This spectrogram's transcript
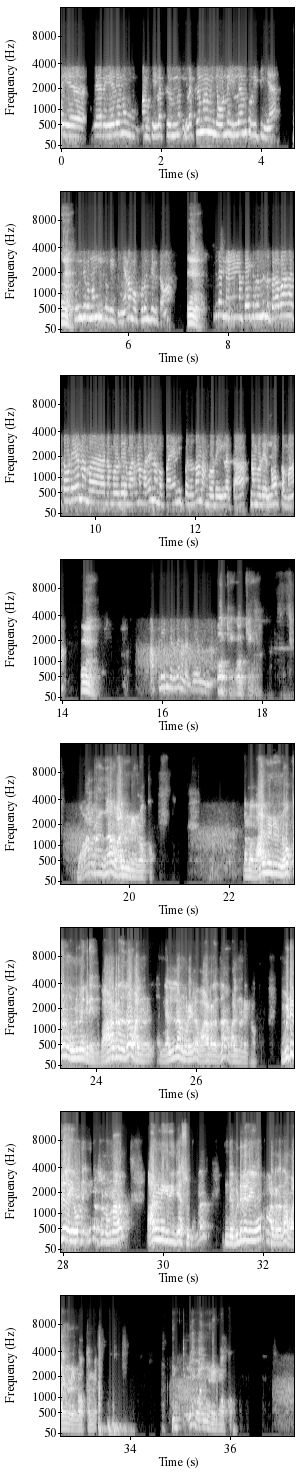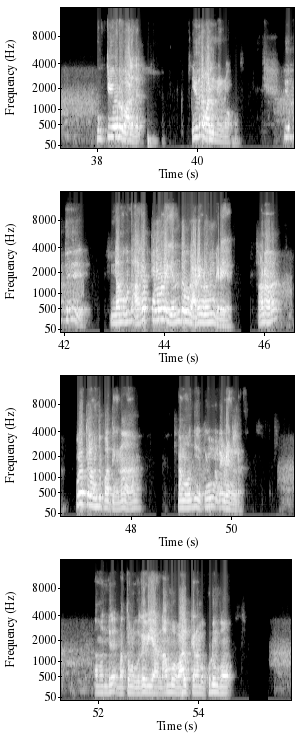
வேற ஏதேனும் நமக்கு இலக்குன்னு இலக்குன்னு நீங்க ஒண்ணு இல்லைன்னு சொல்லிட்டீங்க. புரிஞ்சுக்கணும்னு சொல்லிட்டீங்க. நம்ம புரிஞ்சுக்கிட்டோம். இல்ல நான் கேக்குறது வந்து இந்த பிரவாகத்தோடயே நம்ம நம்மளுடைய மரணம் வரை நம்ம பயணிப்பது தான் நம்மளுடைய இலக்கா நம்மளுடைய நோக்கமா? அப்படிங்கிறது என்னோட கேள்விங்க ஓகே ஓகேங்க வாழ்றதுதான் வாழ்வினுடைய நோக்கம். நம்ம வாழ்வினுடைய நோக்கம்னு ஒண்ணுமே கிடையாது. வாழ்றதுதான் வாழ்வினுடைய நல்ல முறையில வாழ்றதுதான் வாழ்வினுடைய நோக்கம். விடுதலையோடு இன்னும் சொல்லணும்னா ஆன்மீக ரீதியா சொல்லணும்னா இந்த விடுதலையோடு வாழ்றதுதான் வாழ்வினுடைய நோக்கமே. முக்திதான் வாழ்வினுடைய நோக்கம். முக்தியோடு வாழுதல். இதுதான் வாழ்வினுடைய நோக்கம். இது வந்து நமக்கு வந்து அகத்தளவுல எந்த ஒரு அடைவிடமும் கிடையாது. ஆனா புறத்துல வந்து பாத்தீங்கன்னா நம்ம வந்து எப்பயும் அடைவிடங்கள் இருக்கு. நம்ம வந்து மற்றவங்களுக்கு உதவியா நம்ம வாழ்க்கை நம்ம குடும்பம்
